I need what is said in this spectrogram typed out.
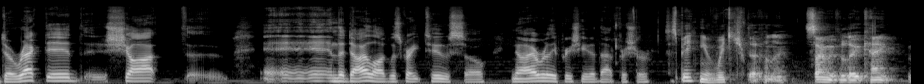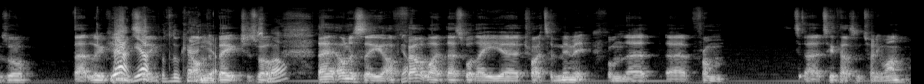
directed shot uh, and and the dialogue was great too so you know i really appreciated that for sure So speaking of which, Definitely. Same with Liu Kang as well. That Luke Yeah, Kang yeah, with Liu Kang. on Yeah. the beach as as well. well They, honestly, I Yep. felt like that's what they uh, tried to mimic from the uh, from uh, 2021.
